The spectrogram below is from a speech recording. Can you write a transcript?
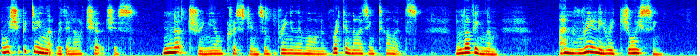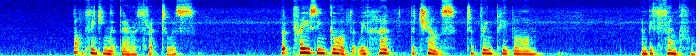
And we should be doing that within our churches, nurturing young Christians and bringing them on and recognizing talents, loving them, and really rejoicing not thinking that they're a threat to us, but praising God that we've had the chance to bring people on and be thankful.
